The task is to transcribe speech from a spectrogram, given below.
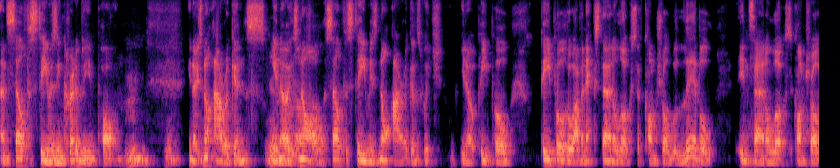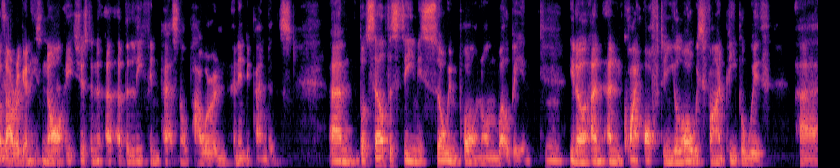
And self-esteem is incredibly important. yeah. you know, it's not arrogance. No, you know, no, it's not not self-esteem is not arrogance, which you know people people who have an external locus of control will label internal locus of control as arrogant. It's not. It's just an, a, a belief in personal power and, and independence. Um, but self-esteem is so important on well-being. Mm. You know, and and quite often you'll always find people with uh,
